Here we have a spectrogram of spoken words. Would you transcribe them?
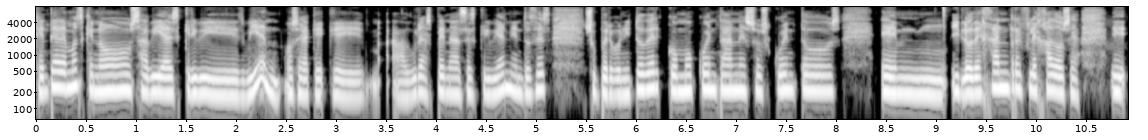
gente además que no sabía escribir bien, o sea, que, a duras penas escribían y entonces súper bonito ver cómo cuentan esos cuentos em, y lo dejan reflejado, o sea, eh,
